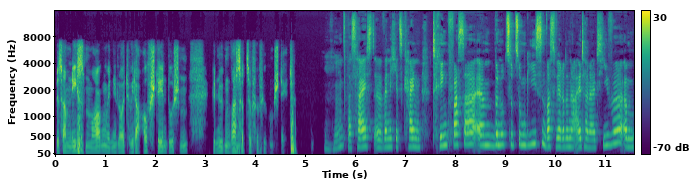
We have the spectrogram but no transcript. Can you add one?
bis am nächsten Morgen, wenn die Leute wieder aufstehen, duschen, genügend Wasser zur Verfügung steht. Mhm. Das heißt, äh, wenn ich jetzt kein Trinkwasser ähm, benutze zum Gießen, was wäre denn eine Alternative? Ähm,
